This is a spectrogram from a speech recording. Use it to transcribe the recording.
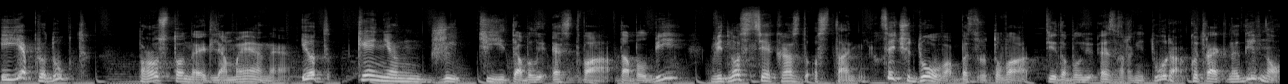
і є продукт просто не для мене. І от Canyon GT WS2 WB відноситься якраз до останніх. Це чудова безротова TWS гарнітура, котра, як не дивно,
